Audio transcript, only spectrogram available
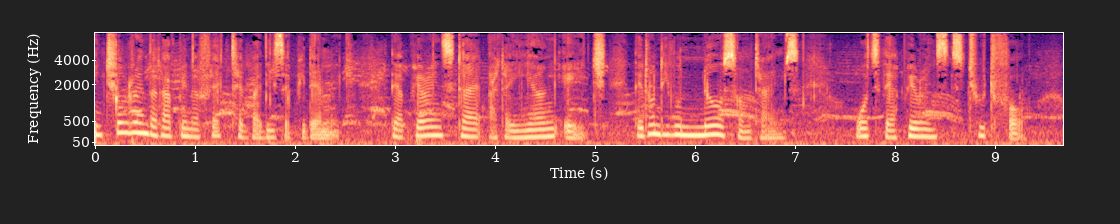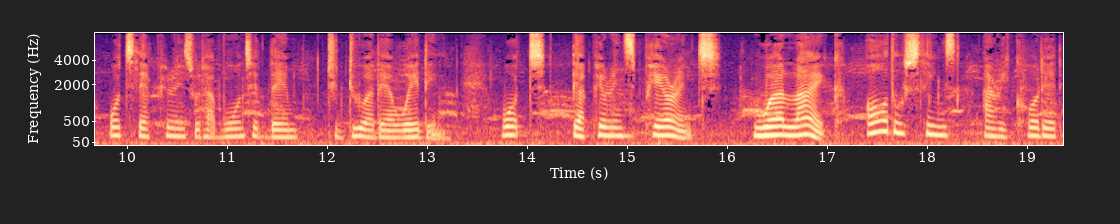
In children that have been affected by this epidemic, their parents die at a young age. They don't even know sometimes what their parents stood for, what their parents would have wanted them to do at their wedding, what their parents' parents were like. All those things are recorded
